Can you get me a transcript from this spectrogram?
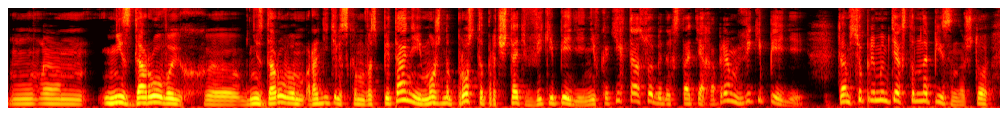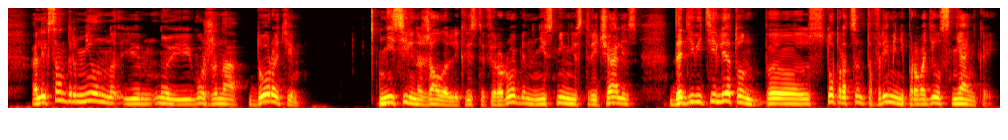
нездоровых, э, нездоровом родительском воспитании можно просто прочитать в Википедии. Не в каких-то особенных статьях, а прямо в Википедии. Там все прямым текстом написано, что Александр Милн и, ну, и его жена Дороти не сильно жаловали Кристофера Робина, ни с ним не встречались. До 9 лет он 100% э, времени проводил с нянькой.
